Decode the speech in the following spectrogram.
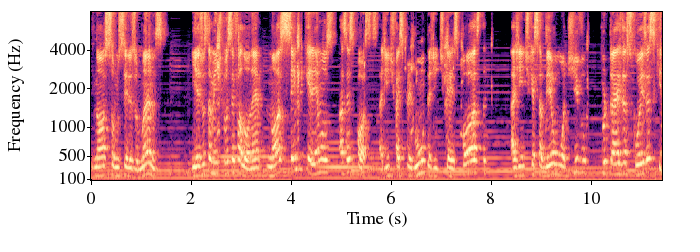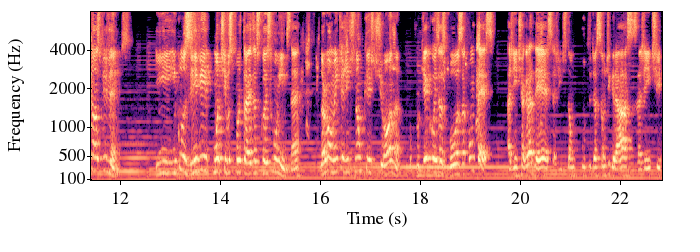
que nós somos seres humanos, e é justamente o que você falou, né? Nós sempre queremos as respostas. A gente faz pergunta, a gente quer resposta, a gente quer saber o motivo por trás das coisas que nós vivemos. E, inclusive, motivos por trás das coisas ruins, né? Normalmente a gente não questiona o porquê coisas boas acontecem. A gente agradece, a gente dá um culto de ação de graças, a gente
